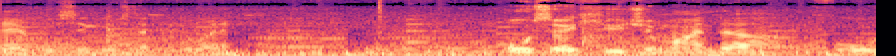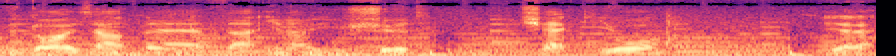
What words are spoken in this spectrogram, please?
every single step of the way. Also, a huge reminder for all the guys out there that, you know, you should check your, yeah,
